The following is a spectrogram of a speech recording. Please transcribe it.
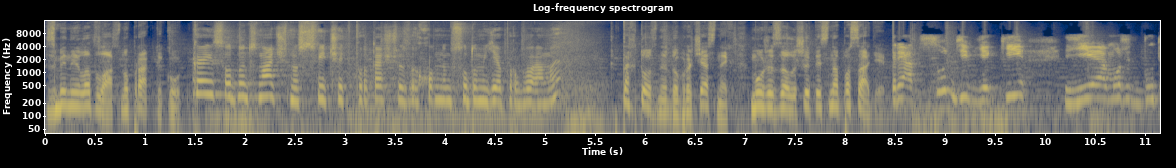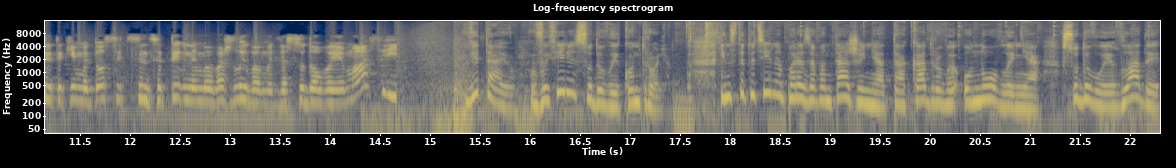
змінила власну практику? Кейс однозначно свідчить про те, що з Верховним судом є проблеми. Та хто з недоброчесних може залишитись на посаді? ряд суддів, які є, можуть бути такими досить сенситивними, важливими для судової мафії. Вітаю в ефірі Судовий контроль. Інституційне перезавантаження та кадрове оновлення судової влади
